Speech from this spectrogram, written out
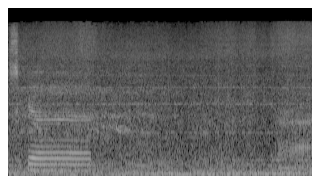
Basket. Alright.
